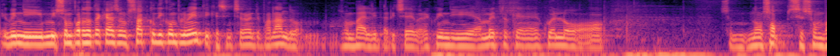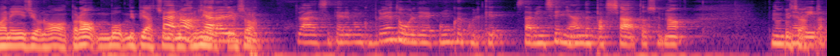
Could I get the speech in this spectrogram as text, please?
E quindi mi sono portato a casa un sacco di complimenti che sinceramente parlando sono belli da ricevere, quindi ammetto che quello non so se sono vanesi o no, però boh, mi piacciono. Eh no, chiaro, so. eh, se ti arriva un complimento vuol dire che comunque quel che stavi insegnando è passato, se no non ti Esatto. arriva.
